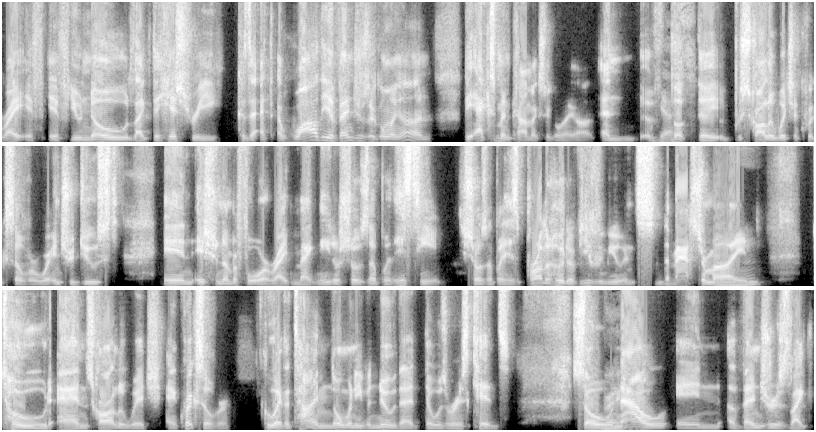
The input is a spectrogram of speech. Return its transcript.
right? If if you know like the history, because while the Avengers are going on, the X Men comics are going on, and yes. look, the Scarlet Witch and Quicksilver were introduced in issue number four, right? Magneto shows up with his team, shows up with his Brotherhood of Evil Mutants, the Mastermind, mm-hmm. Toad, and Scarlet Witch and Quicksilver, who at the time no one even knew that those were his kids. So right. now in Avengers like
